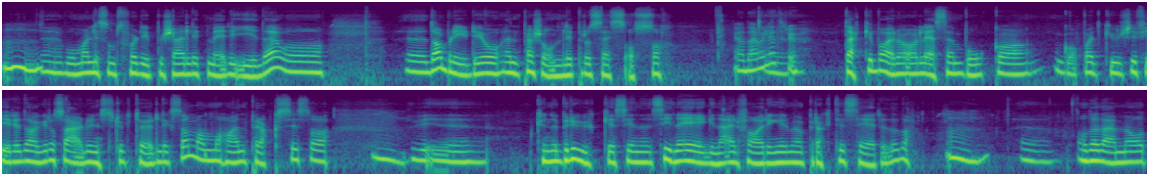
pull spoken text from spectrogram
Mm. Eh, hvor man liksom fordyper seg litt mer i det. Og da blir det jo en personlig prosess også. Ja, det vil jeg tro. Det er ikke bare å lese en bok og gå på et kurs i fire dager, og så er du instruktør, liksom. Man må ha en praksis og Mm. eh, kunne bruke sine, sine egne erfaringer med å praktisere det, da. Mm. Eh, og det der med å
